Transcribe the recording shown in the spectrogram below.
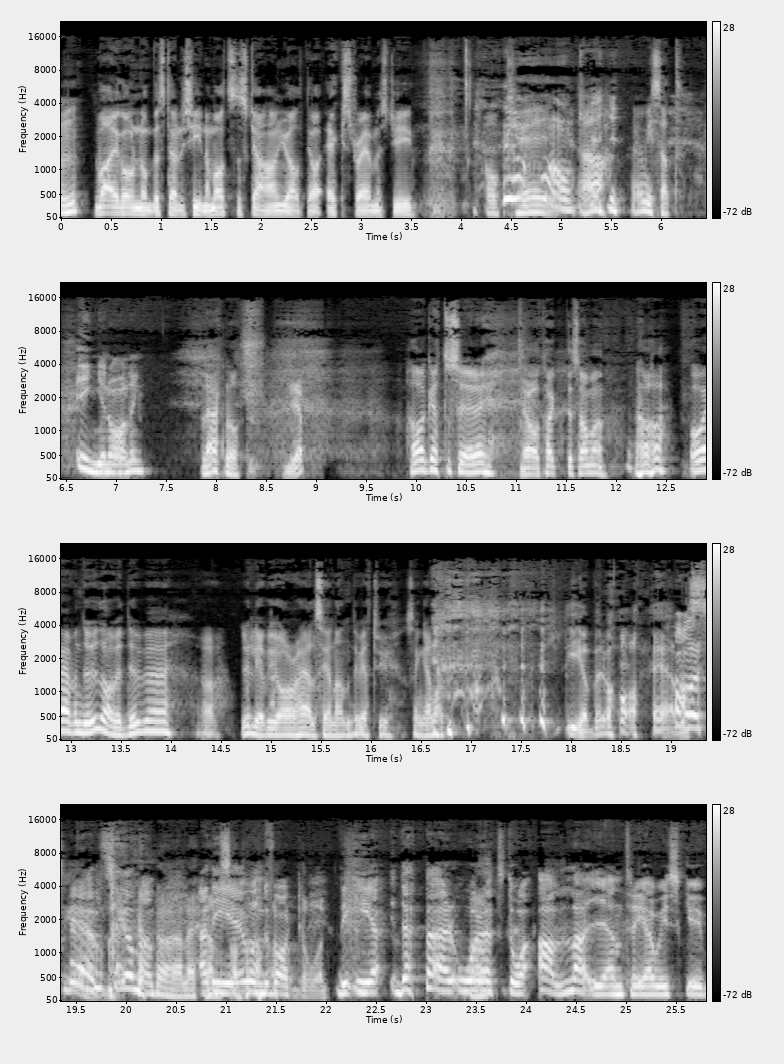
Mm. Varje gång de beställer kinamat så ska han ju alltid ha extra MSG. Okej. Ja, okej. Ah, jag har missat. Ingen aning. Lärt något. Japp. Ja, gött att se dig. Ja, tack detsamma. Ja, och även du David. Du, eh, ja, du lever ju har hälsenan, det vet vi ju sedan gammalt. Lever och har Har hälsenan. Ja, det är underbart. Det är, detta är året då alla i en trea whisky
